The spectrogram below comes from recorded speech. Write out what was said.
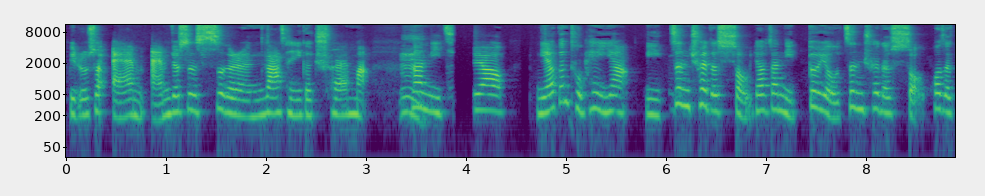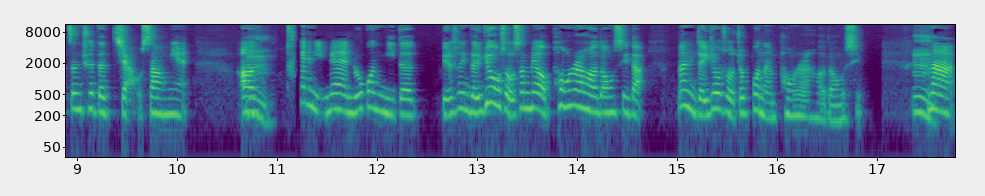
比如说 M，M 就是四个人拉成一个圈嘛，那你需要你要跟图片一样，你正确的手要在你队友正确的手或者正确的脚上面。呃，图片里面如果你的比如说你的右手是没有碰任何东西的，那你的右手就不能碰任何东西。嗯，那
